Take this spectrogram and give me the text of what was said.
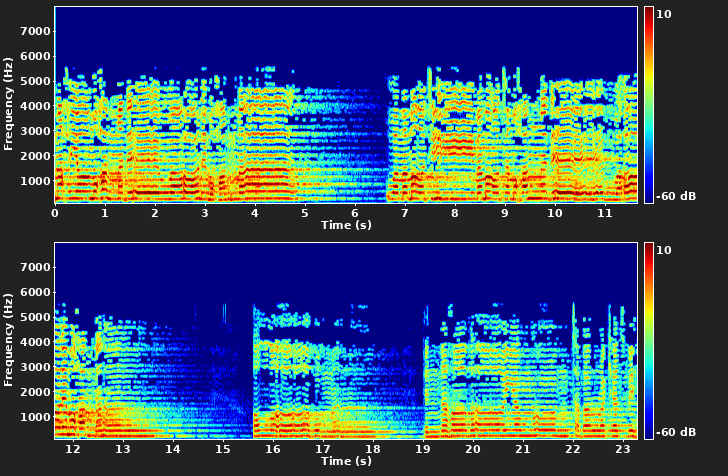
محيا محمد وآل محمد ومماتي ممات محمد وآل محمد اللهم إن هذا يوم تبركت به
